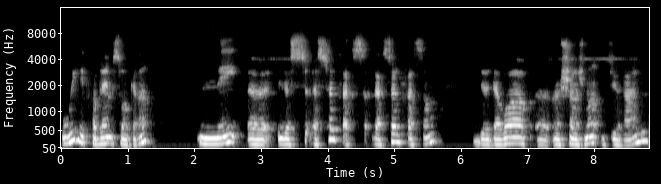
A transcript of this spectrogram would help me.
Oui, les problèmes sont grands, mais euh, le, la, seule la, seule façon d'avoir euh, un changement durable,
